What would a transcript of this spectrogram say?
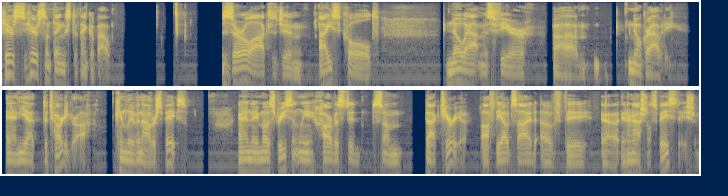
here's here's some things to think about. Zero oxygen, ice cold, no atmosphere, um, no gravity, and yet the tardigrade can live in outer space. And they most recently harvested some bacteria off the outside of the uh, International Space Station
